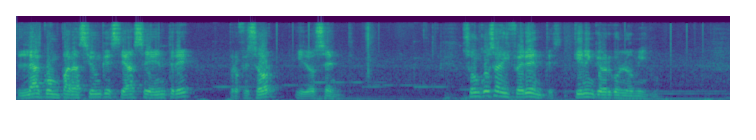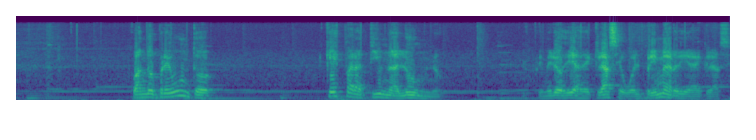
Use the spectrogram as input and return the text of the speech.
la comparación que se hace entre profesor y docente. Son cosas diferentes, tienen que ver con lo mismo. Cuando pregunto, ¿qué es para ti un alumno? Primeros días de clase o el primer día de clase.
